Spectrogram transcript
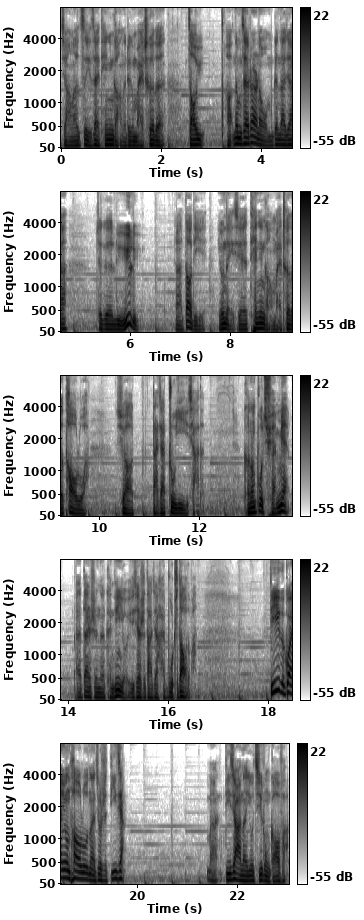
讲了自己在天津港的这个买车的遭遇。好，那么在这儿呢，我们跟大家这个捋一捋啊，到底有哪些天津港买车的套路啊，需要大家注意一下的？可能不全面啊，但是呢，肯定有一些是大家还不知道的吧。第一个惯用套路呢，就是低价。啊，低价呢有几种搞法。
